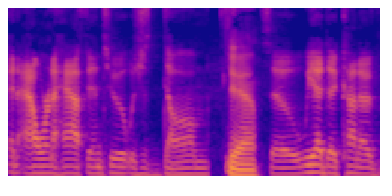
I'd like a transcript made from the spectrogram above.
an hour and a half into it was just dumb. Yeah. So we had to kind of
